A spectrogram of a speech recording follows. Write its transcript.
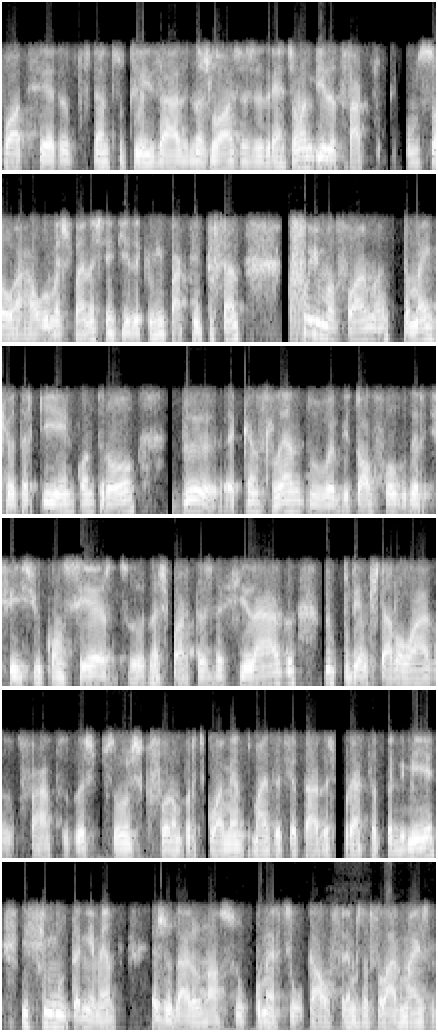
pode ser, portanto, utilizado nas lojas aderentes. É uma medida, de facto, que começou há algumas semanas, tem tido aqui um impacto interessante, que foi uma forma também que a autarquia encontrou de, eh, cancelando o habitual fogo de artifício, o concerto nas portas da cidade, de podermos estar ao lado, de facto, das pessoas que foram particularmente mais afetadas por essa pandemia e, simultaneamente, ajudar o nosso comércio local. Estaremos a falar mais de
